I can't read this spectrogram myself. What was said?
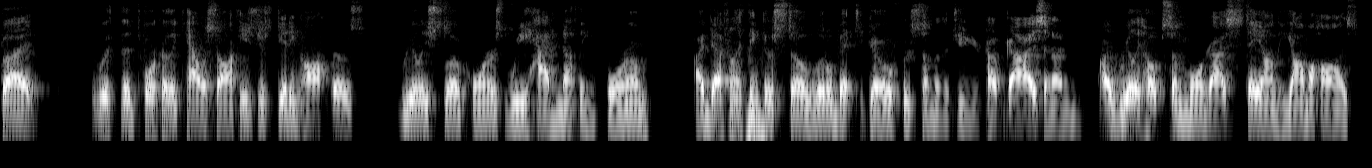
but with the torque of the Kawasaki's just getting off those really slow corners, we had nothing for them. I definitely think mm-hmm. there's still a little bit to go for some of the junior cup guys, and I'm I really hope some more guys stay on the Yamahas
